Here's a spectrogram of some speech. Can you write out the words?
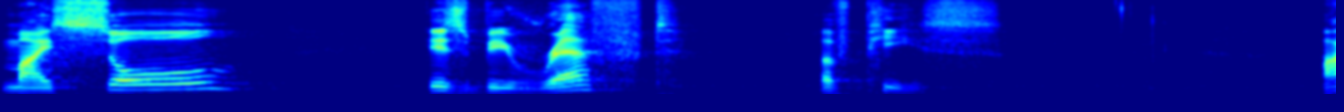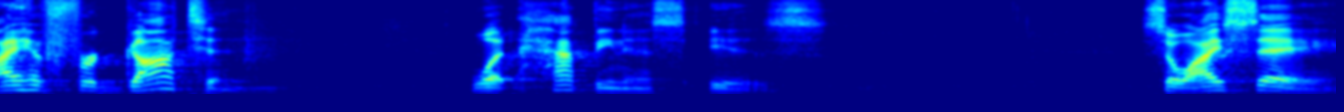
My soul is bereft of peace. I have forgotten what happiness is. So I say,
